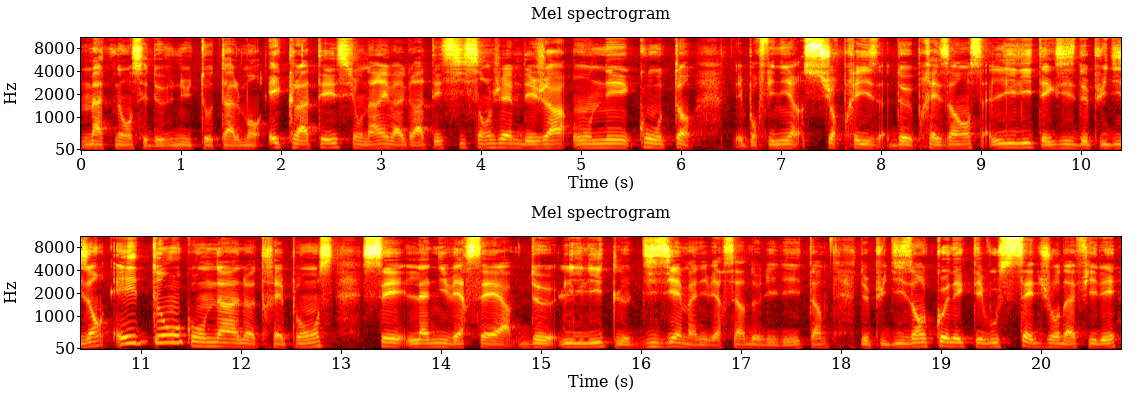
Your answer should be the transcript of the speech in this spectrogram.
Maintenant, c'est devenu totalement éclaté. Si on arrive à gratter 600 gemmes déjà, on est content. Et pour finir, surprise de présence, Lilith existe depuis 10 ans et donc on a notre réponse. C'est l'anniversaire de Lilith, le dixième anniversaire de Lilith. Depuis 10 ans, connectez-vous 7 jours d'affilée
